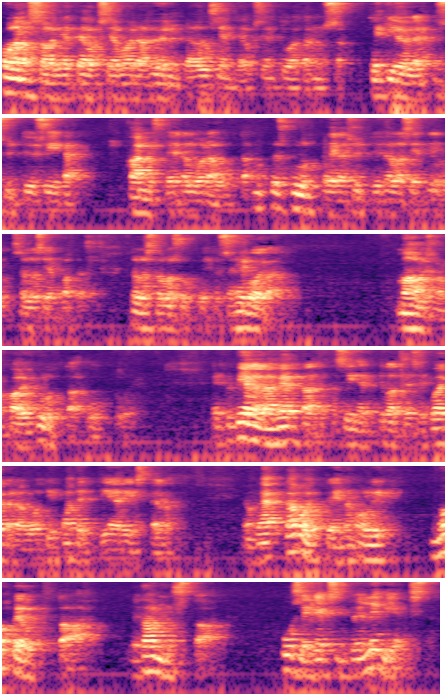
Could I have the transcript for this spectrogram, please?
olemassa olevia teoksia voidaan hyödyntää uusien teoksien tuotannossa. Tekijöille syntyy siitä kannusteita luoda uutta, mutta myös kuluttajille syntyy sellaisia, sellaisia, sellaisia olosuhteita, joissa he voivat mahdollisimman paljon kuluttaa kulttuuria. että mielellään vertaa tätä siihen tilanteeseen, kun aikanaan luotiin patenttijärjestelmä, jonka tavoitteena oli nopeuttaa ja kannustaa uusien keksintöjen leviämistä.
